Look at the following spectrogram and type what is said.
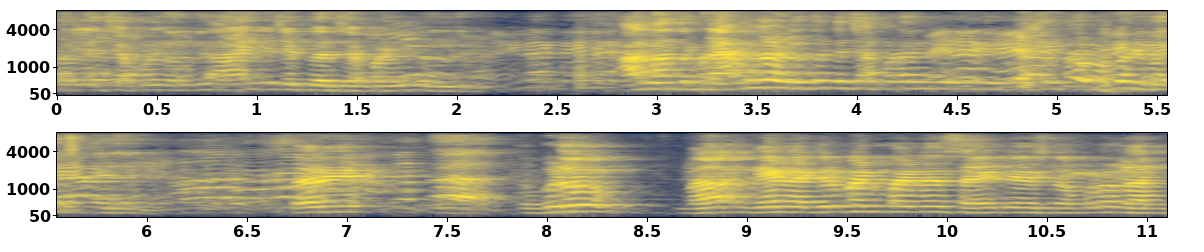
పర్లేదు చెప్పండి ఉంది. ఆయనే చెప్పారు చెప్పండి ఉంది. వాళ్ళంత ప్రేమగా అడుగుతుంటే చెప్పడానికి మర్చిపోయింది సరే. ఇప్పుడు నా నేను అగ్రిమెంట్ పైన సైన్ చేసినప్పుడు నాకు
